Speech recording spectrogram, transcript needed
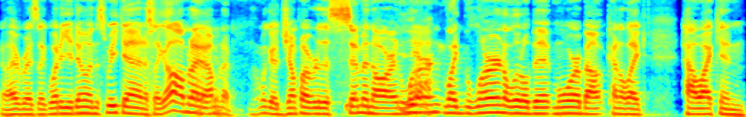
know, everybody's like, what are you doing this weekend? It's like, oh, I'm gonna, I'm gonna, I'm gonna go jump over to this seminar and learn, like learn a little bit more about kind of like how I can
